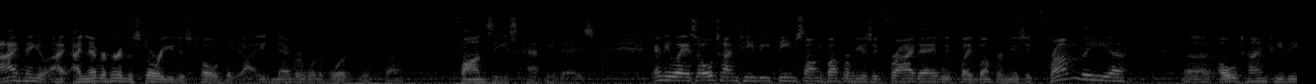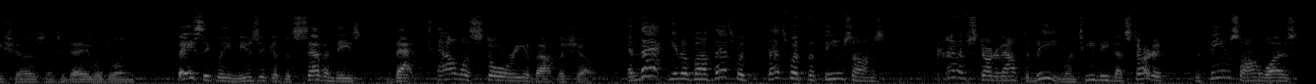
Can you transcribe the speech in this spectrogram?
I think it, I, I never heard the story you just told, but it never would have worked with uh, Fonzie's Happy Days. Anyway, it's old time TV theme song bumper music Friday. We play bumper music from the uh, uh, old time TV shows, and today we're doing basically music of the '70s that tell a story about the show. And that, you know, Bob, that's what that's what the theme songs kind of started out to be. When TV got started, the theme song was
